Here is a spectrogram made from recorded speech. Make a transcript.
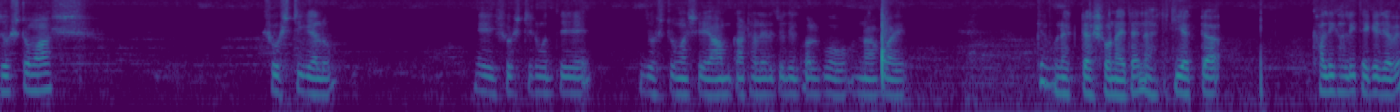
জ্যৈষ্ঠ মাস ষষ্ঠী গেল। এই ষষ্ঠীর মধ্যে জ্যৈষ্ঠ মাসে আম কাঁঠালের যদি গল্প না হয় কেমন একটা শোনায় তাই না? কি একটা খালি খালি থেকে যাবে।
